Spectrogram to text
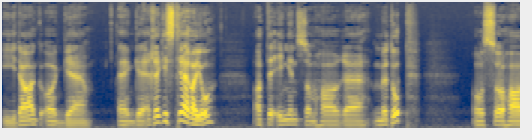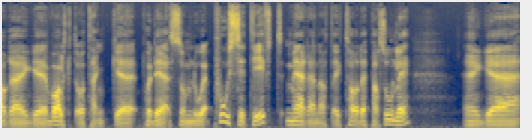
i dag, og eh, jeg registrerer jo at det er ingen som har uh, møtt opp. Og så har jeg eh, valgt å tenke på det som noe positivt, mer enn at jeg tar det personlig. Jeg uh,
